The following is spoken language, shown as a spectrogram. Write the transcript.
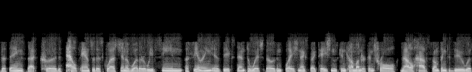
the things that could help answer this question of whether we've seen a ceiling is the extent to which those inflation expectations can come under control. That'll have something to do with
